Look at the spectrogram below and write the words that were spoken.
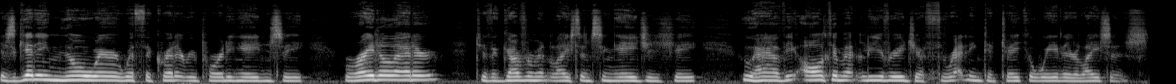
is getting nowhere with the credit reporting agency, write a letter to the government licensing agency who have the ultimate leverage of threatening to take away their license.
